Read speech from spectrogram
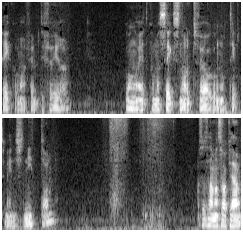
3,54 gånger 1,602 gånger 10 till minus 19. Så samma sak här.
